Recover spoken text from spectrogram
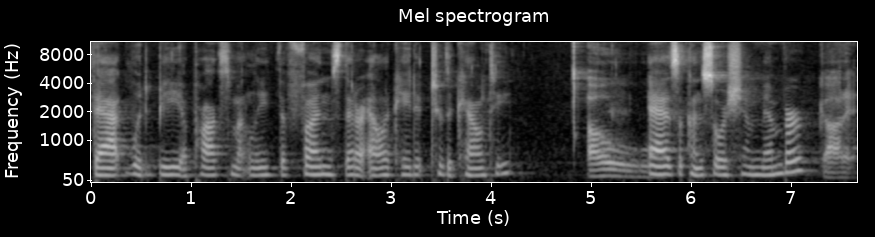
That would be approximately the funds that are allocated to the county Oh, as a consortium member. got it.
